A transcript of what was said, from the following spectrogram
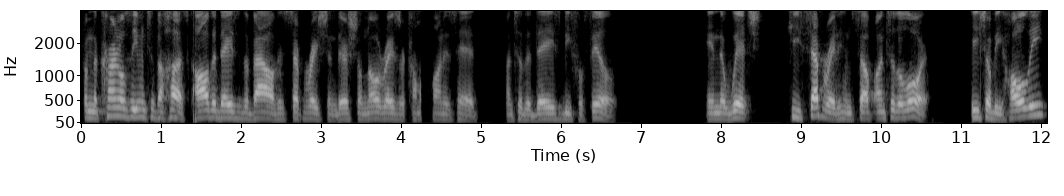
from the kernels even to the husk. All the days of the vow of his separation, there shall no razor come upon his head until the days be fulfilled, in the which he separated himself unto the Lord. He shall be holy,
